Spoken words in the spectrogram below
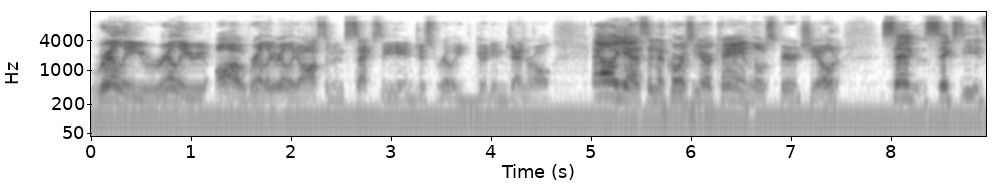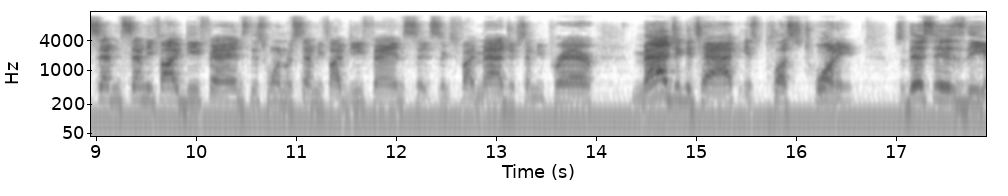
really, really, oh, really, really awesome and sexy and just really good in general. Oh yes, and of course the arcane little spirit shield. 60, 75 defense. This one was 75 defense, 65 magic, 70 prayer. Magic attack is plus 20. So this is the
